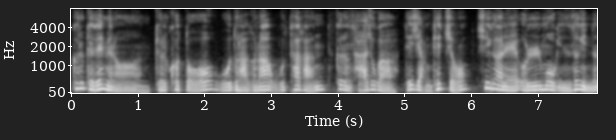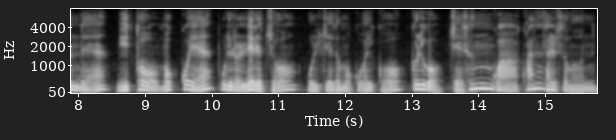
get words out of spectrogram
그렇게 되면은 결코 또 우둔하거나 우탁한 그런 사주가 되지 않겠죠. 시간에 을목 인성이 있는데 미토 목고에 뿌리를 내렸죠. 월지에도 목고가 있고 그리고 재성과 관살성은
